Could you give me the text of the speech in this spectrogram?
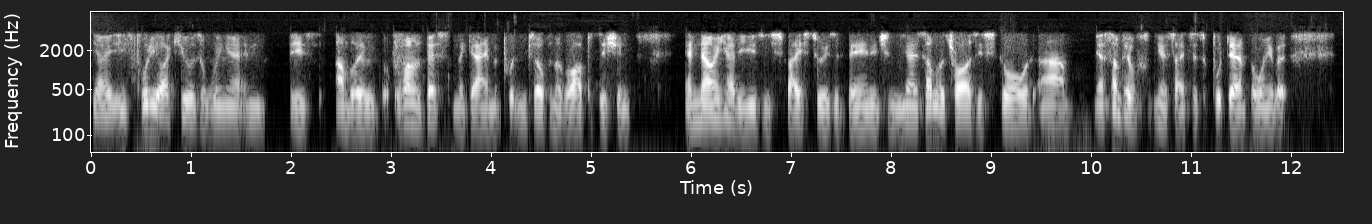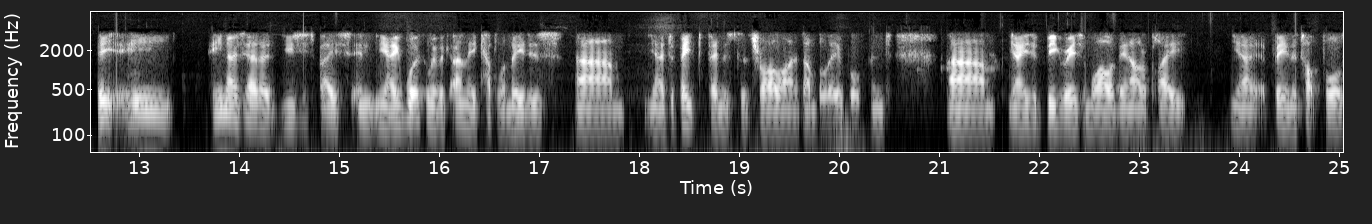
you know, his footy IQ as a winger and is unbelievable. One of the best in the game at putting himself in the right position and knowing how to use his space to his advantage. And you know, some of the tries he scored, um, you know, some people you know say it's just a put down for winger, but he he he knows how to use his space, and you know, working with only a couple of meters, um, you know, to beat defenders to the try line is unbelievable. And um, you know, he's a big reason why we've been able to play, you know, be in the top four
